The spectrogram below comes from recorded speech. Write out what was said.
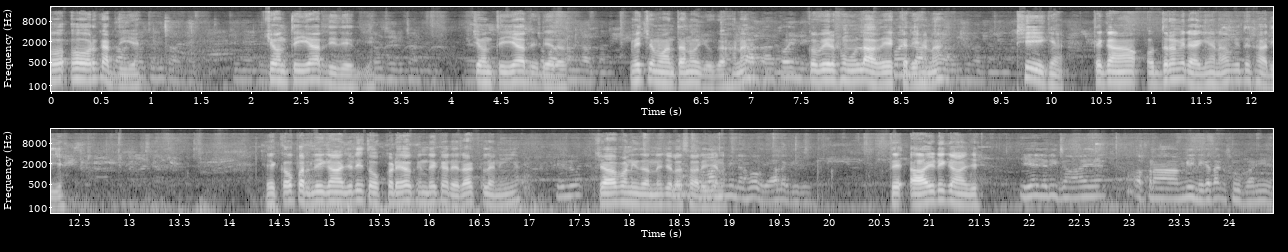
ਹੋ- ਹੋਰ ਕਰਦੀ ਹੈ ਤੁਸੀਂ ਦੱਸ ਦਿਓ ਕਿੰਨੇ ਦੇ। 34000 ਦੀ ਦੇ ਦਈਏ। ਚਲੋ ਠੀਕ ਚੱਲ ਜੀ। 34000 ਦੀ ਦੇ ਦਿਓ। ਕਰ ਦਾਂਗੇ ਵਿੱਚ ਮਾਨਤਾਨ ਹੋ ਜਾਊਗਾ ਹਨਾ? ਕੋਈ ਨਹੀਂ। ਕੋਈ ਵੀਰ ਫੋਨ ਲਾਵੇ ਇੱਕ ਵਾਰੀ ਹਨਾ? ਕਰ ਠੀਕ ਹੈ। ਤੇ ਗਾਂ ਉਧਰੋਂ ਵੀ ਰਹਿ ਗਈ ਹਨਾ ਉਹ ਵੀ ਦਿਖਾ ਦਈਏ। ਇੱਕ ਉਹ ਪਰਲੀ ਗਾਂ ਜਿਹੜੀ ਤੋਕੜਿਆ ਉਹ ਕਹਿੰਦੇ ਘਰੇ ਰੱਖ ਲੈਣੀ ਆ। ਇਹਨੂੰ ਚਾਹ ਪਾਣੀ ਦਾਨੇ ਚਲੋ ਸਾਰੇ ਜਣ। ਮਹੀਨਾ ਹੋ ਗਿਆ ਲੱਗੀ ਜੀ ਤੇ ਆ ਜਿਹੜੀ ਗਾਂ ਜੇ? ਇਹ ਜਿਹੜੀ ਗਾਂ ਹੈ ਆਪਣਾ ਮਹੀਨੇ ਕੁ ਤੱਕ ਸੂਪ ਬਣੀ ਹੈ।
